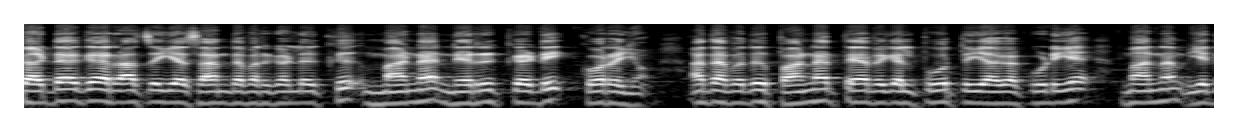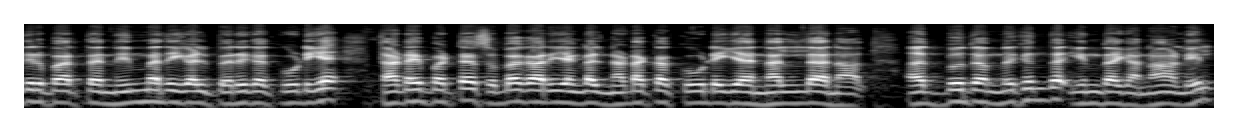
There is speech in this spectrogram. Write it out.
கடக ராசியை சார்ந்தவர்களுக்கு மன நெருக்கடி குறையும். அதாவது பண தேவைகள் பூர்த்தியாகக்கூடிய மனம் எதிர்பார்த்த நிம்மதிகள் பெருகக்கூடிய தடைப்பட்ட சுபகாரியங்கள் நடக்கக்கூடிய நல்ல நாள். அற்புதம் மிகுந்த இன்றைய நாளில்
